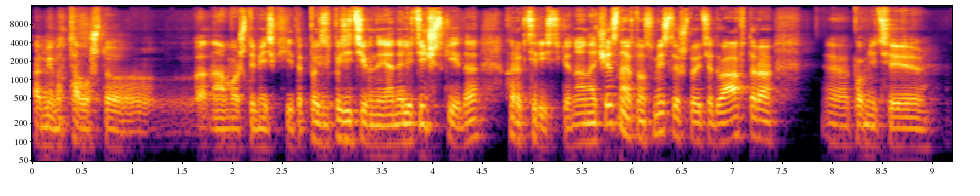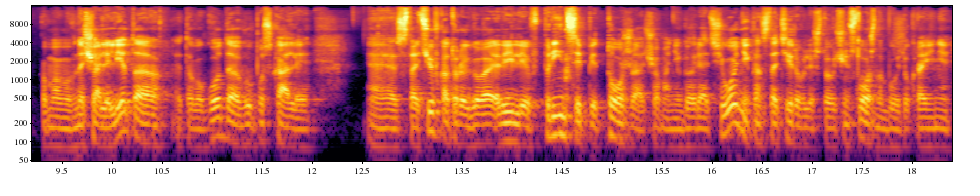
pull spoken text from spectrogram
помимо того, что она может иметь какие-то позитивные аналитические да, характеристики, но она честная в том смысле, что эти два автора, э, помните, по-моему, в начале лета этого года выпускали статью, в которой говорили, в принципе, тоже, о чем они говорят сегодня, констатировали, что очень сложно будет Украине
